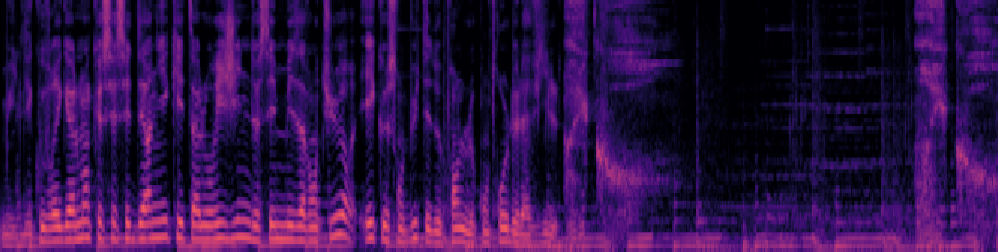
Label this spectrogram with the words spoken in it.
Mais il découvre également que c'est ce dernier qui est à l'origine de ses mésaventures et que son but est de prendre le contrôle de la ville. Rico. Rico.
